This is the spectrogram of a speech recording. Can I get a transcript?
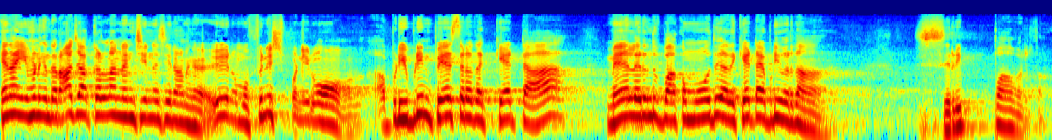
ஏன்னா இவனுங்க இந்த ராஜாக்கள்லாம் நினைச்சு என்ன செய்யறானுங்க ஏய் நம்ம ஃபினிஷ் பண்ணிடுவோம் அப்படி இப்படின்னு பேசுறத கேட்டா மேலேருந்து பார்க்கும்போது அதை கேட்டால் எப்படி வருதான்? சிரிப்பாக வருதான்.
